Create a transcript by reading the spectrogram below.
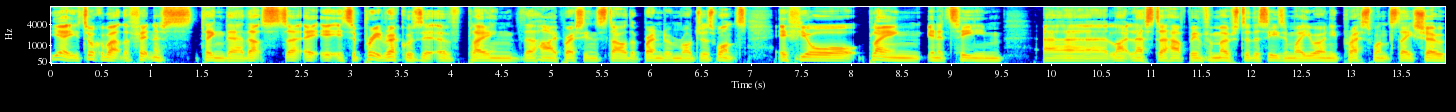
Yeah, you talk about the fitness thing there. That's uh, it, it's a prerequisite of playing the high pressing style that Brendan Rodgers wants. If you're playing in a team uh, like Leicester have been for most of the season, where you only press once they show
